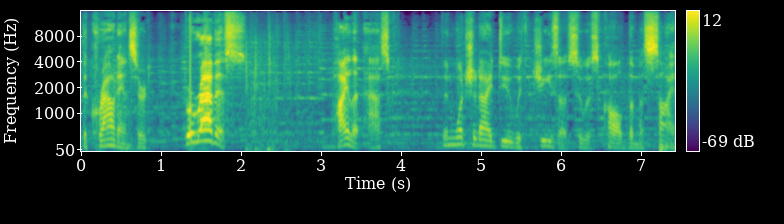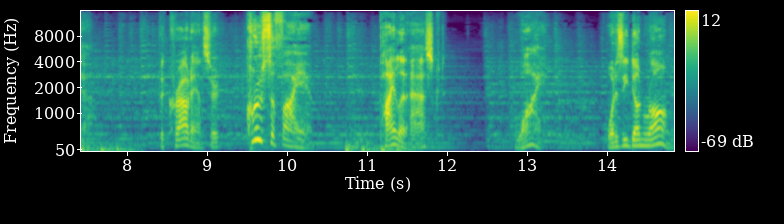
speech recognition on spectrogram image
The crowd answered, Barabbas! Pilate asked, Then what should I do with Jesus, who is called the Messiah? The crowd answered, Crucify him! Pilate asked, Why? What has he done wrong?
